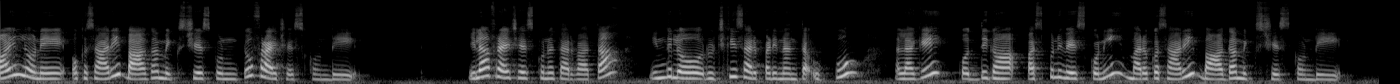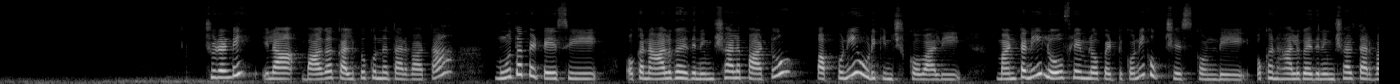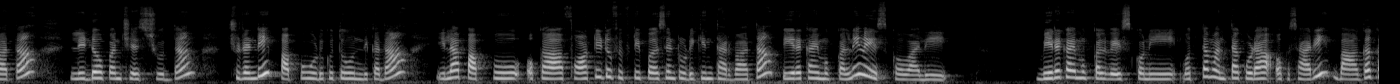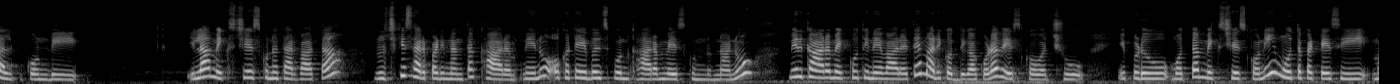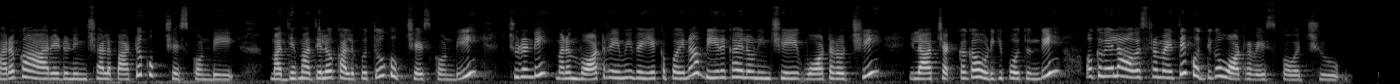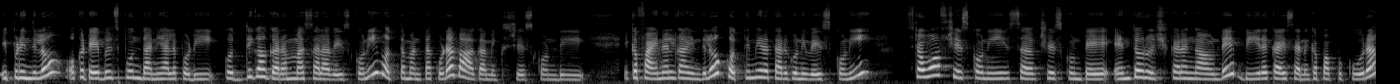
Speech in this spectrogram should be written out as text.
ఆయిల్లోనే ఒకసారి బాగా మిక్స్ చేసుకుంటూ ఫ్రై చేసుకోండి. ఇలా ఫ్రై చేసుకున్న తర్వాత ఇందులో రుచికి సరిపడినంత ఉప్పు అలాగే కొద్దిగా పసుపుని వేసుకొని మరొకసారి బాగా మిక్స్ చేసుకోండి. చూడండి ఇలా బాగా కలుపుకున్న తర్వాత మూత పెట్టేసి ఒక నాలుగైదు నిమిషాల పాటు పప్పుని ఉడికించుకోవాలి. మంటని లో ఫ్లేమ్లో పెట్టుకొని కుక్ చేసుకోండి. ఒక నాలుగైదు నిమిషాల తర్వాత లిడ్ ఓపెన్ చేసి చూద్దాం. చూడండి పప్పు ఉడుకుతూ ఉంది కదా. ఇలా పప్పు ఒక ఫార్టీ టు ఫిఫ్టీ పర్సెంట్ ఉడికిన తర్వాత బీరకాయ ముక్కల్ని వేసుకోవాలి. బీరకాయ ముక్కలు వేసుకొని మొత్తం అంతా కూడా ఒకసారి బాగా కలుపుకోండి. ఇలా మిక్స్ చేసుకున్న తర్వాత రుచికి సరిపడినంత కారం. నేను ఒక టేబుల్ స్పూన్ కారం వేసుకుంటున్నాను. మీరు కారం ఎక్కువ తినేవారైతే మరి కొద్దిగా కూడా వేసుకోవచ్చు. ఇప్పుడు మొత్తం మిక్స్ చేసుకొని మూత పెట్టేసి మరొక ఆరేడు నిమిషాల పాటు కుక్ చేసుకోండి. మధ్య మధ్యలో కలుపుతూ కుక్ చేసుకోండి. చూడండి మనం వాటర్ ఏమీ వేయకపోయినా బీరకాయలో నుంచి వాటర్ వచ్చి ఇలా చక్కగా ఉడికిపోతుంది. ఒకవేళ అవసరమైతే కొద్దిగా వాటర్ వేసుకోవచ్చు. ఇప్పుడు ఇందులో ఒక టేబుల్ స్పూన్ ధనియాల పొడి కొద్దిగా గరం మసాలా వేసుకొని మొత్తం అంతా కూడా బాగా మిక్స్ చేసుకోండి. ఇక ఫైనల్గా ఇందులో కొత్తిమీర తరుగుని వేసుకొని స్టవ్ ఆఫ్ చేసుకొని సర్వ్ చేసుకుంటే ఎంతో రుచికరంగా ఉండే బీరకాయ శనగపప్పు కూర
